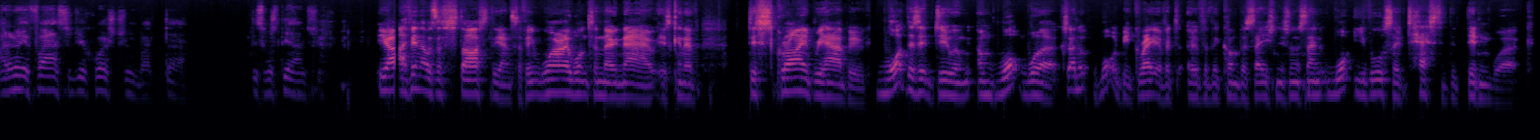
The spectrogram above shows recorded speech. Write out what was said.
I don't know if I answered your question, but uh, this was the answer. Yeah, I think that was the start of the answer. I think where I want to know now is kind of describe Rehabu. What does it do and, and what works? And what would be great over, over the conversation is to understand what you've also tested that didn't work.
